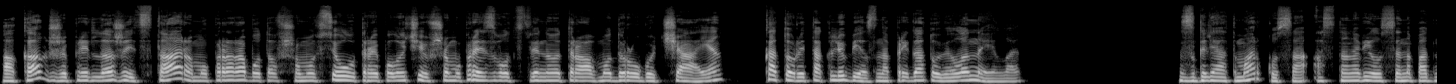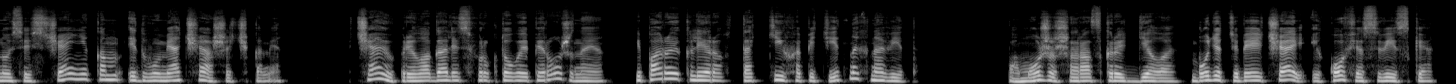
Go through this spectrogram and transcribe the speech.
«А как же предложить старому, проработавшему все утро и получившему производственную травму другу чая, который так любезно приготовила Нейла?» Взгляд Маркуса остановился на подносе с чайником и двумя чашечками. К чаю прилагались фруктовые пирожные и пара эклеров, таких аппетитных на вид, Поможешь раскрыть дело, будет тебе и чай, и кофе с виски.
